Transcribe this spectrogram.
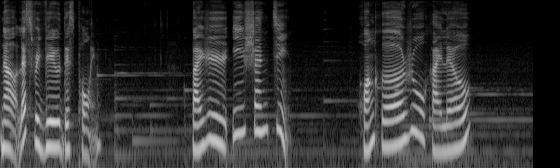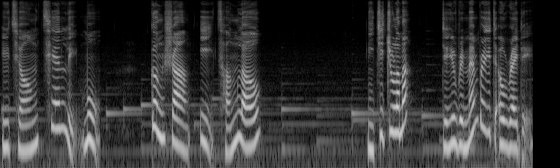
Now let's review this poem. 白日依山尽，黄河入海流。欲穷千里目，更上一层楼。 你记住了吗？Do you remember it already？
